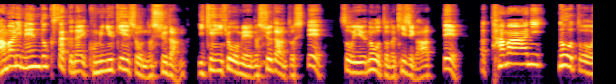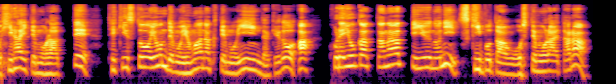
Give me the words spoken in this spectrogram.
あまりめんどくさくないコミュニケーションの手段、意見表明の手段として、そういうノートの記事があって、たまにノートを開いてもらって、テキストを読んでも読まなくてもいいんだけど、あ、これ良かったなっていうのに好きボタンを押してもらえたら、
